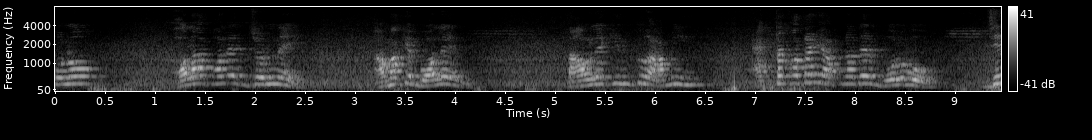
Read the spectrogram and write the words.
কোনো ফলাফলের জন্যে আমাকে বলেন, তাহলে কিন্তু আমি একটা কথাই আপনাদের বলব যে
